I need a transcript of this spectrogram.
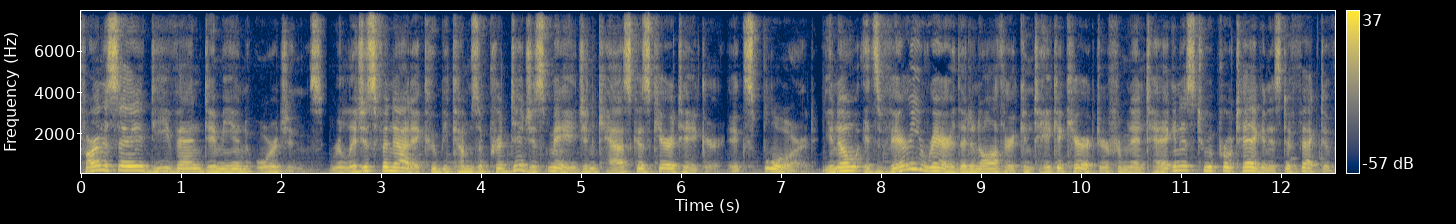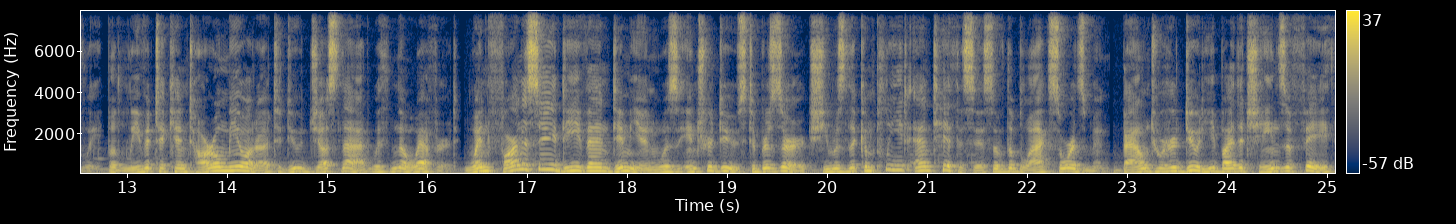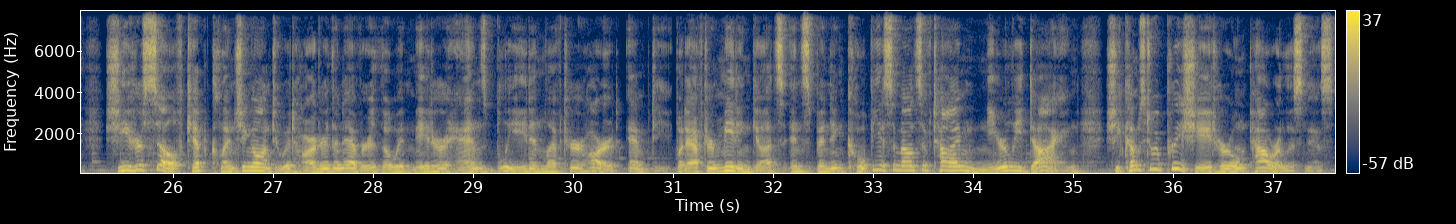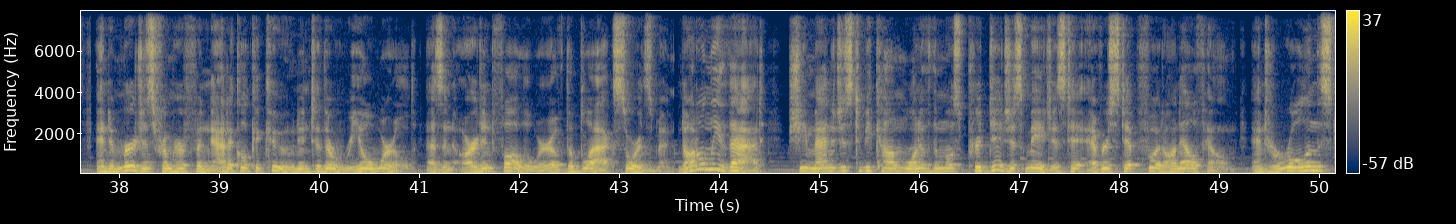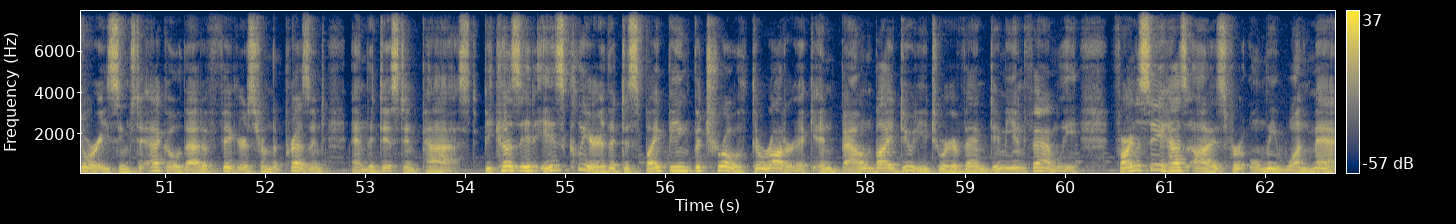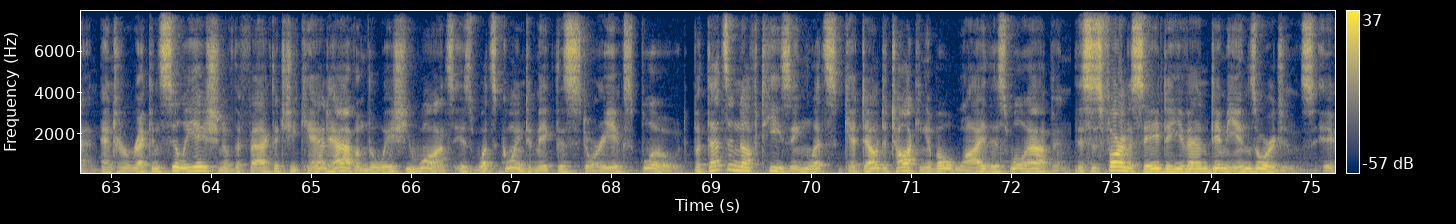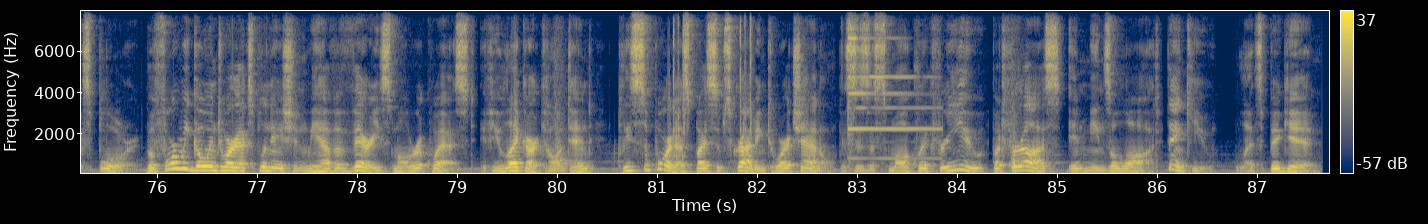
Farnese de Vandimion Origins, religious fanatic who becomes a prodigious mage and Casca's caretaker, explored. You know, it's very rare that an author can take a character from an antagonist to a protagonist effectively, but leave it to Kentaro Miura to do just that with no effort. When Farnese de Vandimion was introduced to Berserk, she was the complete antithesis of the Black Swordsman. Bound to her duty by the chains of faith, she herself kept clenching onto it harder than ever, though it made her hands bleed and left her heart empty. But after meeting Guts and spending copious amounts of time nearly dying, she comes to appreciate her own powerlessness and emerges from her fanatical cocoon into the real world as an ardent follower of the Black Swordsman. Not only that, she manages to become one of the most prodigious mages to ever step foot on Elfhelm, and her role in the story seems to echo that of figures from the present and the distant past. Because it is clear that despite being betrothed to Roderick and bound by duty to her Vandimion family, Farnese has eyes for only one man, and her reconciliation of the fact that she can't have him the way she wants is what's going to make this story explode. But that's enough teasing, let's get down to talking about why this will happen. This is Farnese de Vandimion's origin origins explored. Before we go into our explanation, we have a very small request. If you like our content, please support us by subscribing to our channel. This is a small click for you, but for us, it means a lot. Thank you. Let's begin.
